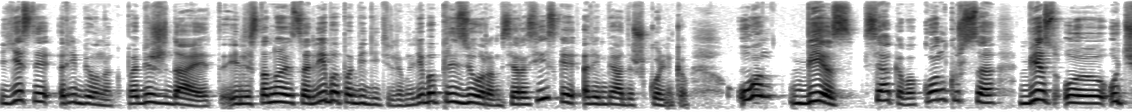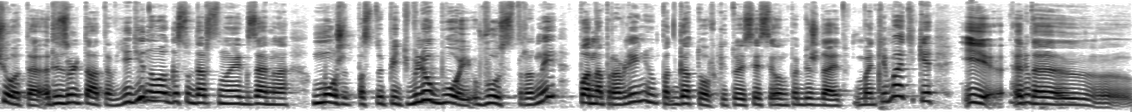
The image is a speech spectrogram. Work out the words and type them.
если ребенок побеждает или становится либо победителем, либо призером Всероссийской Олимпиады школьников, он без всякого конкурса, без э, учета результатов единого государственного экзамена может поступить в любой вуз страны по направлению подготовки. То есть, если он побеждает в математике, и Люб... это э,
